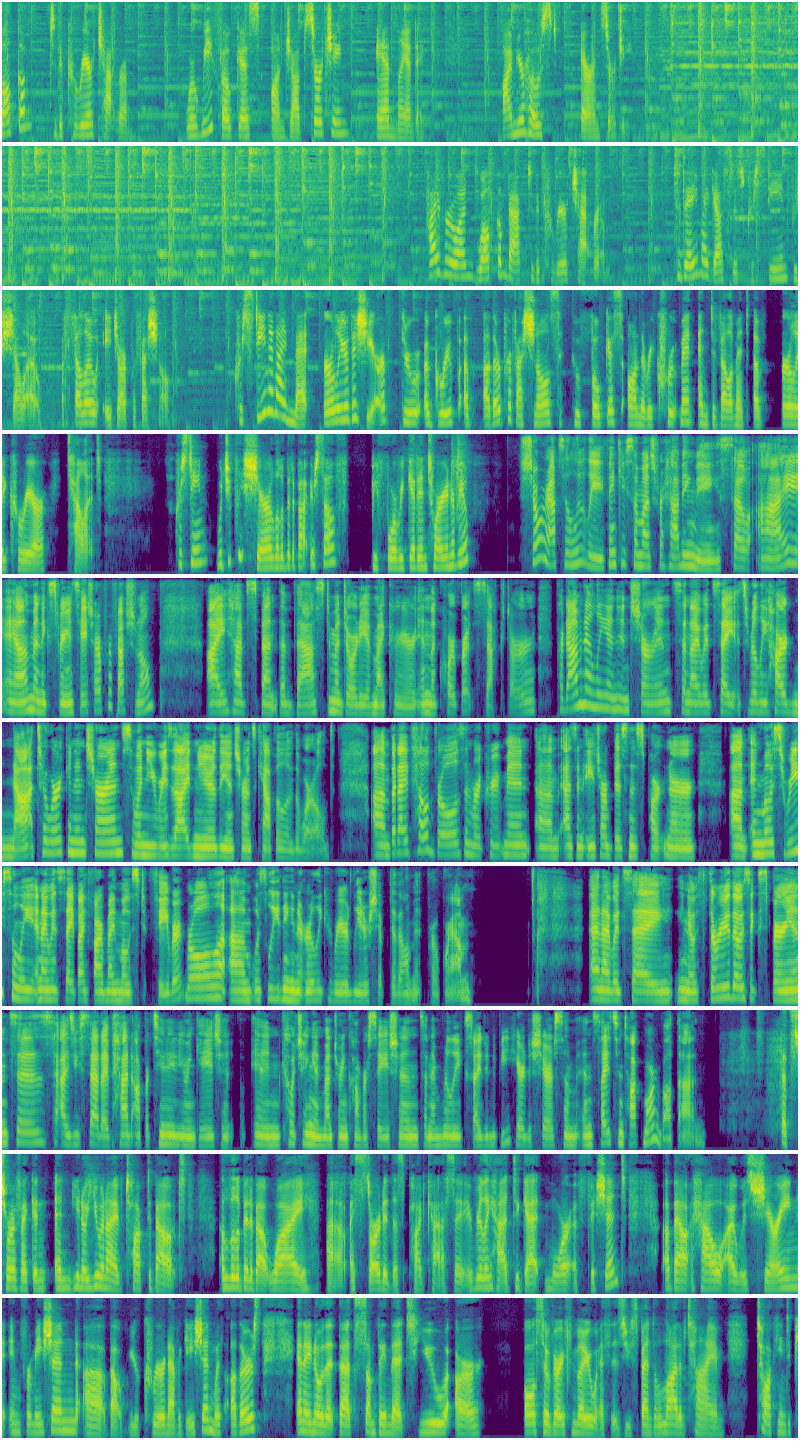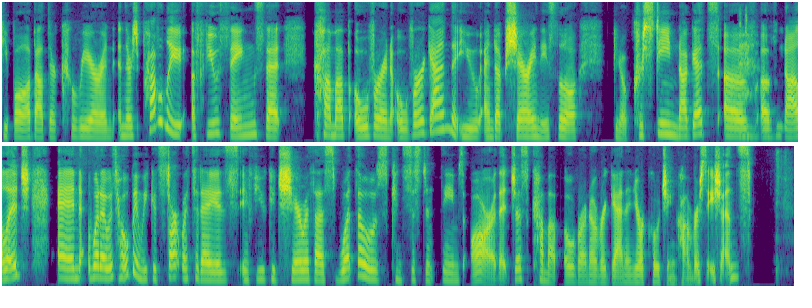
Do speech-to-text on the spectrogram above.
Welcome to the Career Chat Room, where we focus on job searching and landing. I'm your host, Erin Sergi. Hi, everyone. Welcome back to the Career Chat Room. Today, my guest is Christine Fusciello, a fellow HR professional. Christine and I met earlier this year through a group of other professionals who focus on the recruitment and development of early career talent. Christine, would you please share a little bit about yourself before we get into our interview? Sure, absolutely. Thank you so much for having me. So, I am an experienced HR professional. I have spent the vast majority of my career in the corporate sector, predominantly in insurance. And I would say it's really hard not to work in insurance when you reside near the insurance capital of the world. Um, but I've held roles in recruitment um, as an HR business partner. Um, and most recently, and I would say by far my most favorite role, um, was leading an early career leadership development program. And I would say, you know, through those experiences, as you said, I've had opportunity to engage in, in, coaching and mentoring conversations, and I'm really excited to be here to share some insights and talk more about that. That's terrific. And and you know, you and I have talked about a little bit about why uh, I started this podcast. I really had to get more efficient about how I was sharing information uh, about your career navigation with others. And I know that that's something that you are also very familiar with is you spend a lot of time talking to people about their career and, and there's probably a few things that come up over and over again that you end up sharing these little you know christine nuggets of, of knowledge. And what i was hoping we could start with today is if you could share with us what those consistent themes are that just come up over and over again in your coaching conversations.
